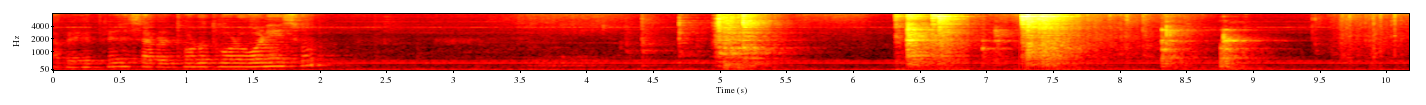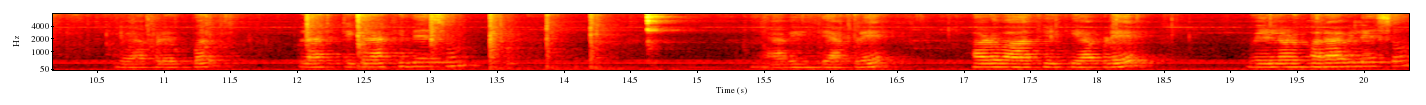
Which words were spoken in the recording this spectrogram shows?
આપણે ફ્રેન્ડ્સ આપણે થોડો થોડો વણીશું હવે આપણે ઉપર પ્લાસ્ટિક રાખી દઈશું આવી રીતે આપણે હળવા હાથેથી આપણે વેલણ ફરાવી લેશું.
